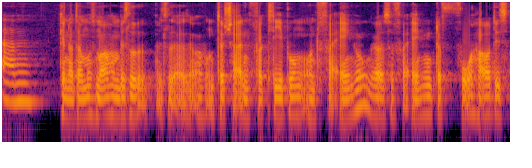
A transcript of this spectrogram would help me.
Ähm, Genau, da muss man auch ein bisschen, ein bisschen also unterscheiden, Verklebung und Verengung. Also Verengung der Vorhaut ist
